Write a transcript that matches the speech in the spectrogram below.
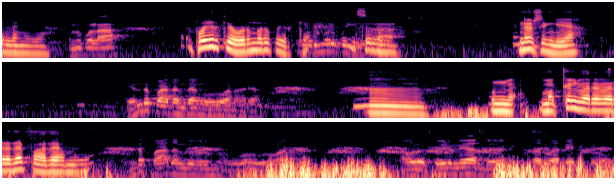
இல்லைங்க ஐயா போயிருக்கேன் ஒரு முறை போயிருக்கேன் சொல்லுங்கள் என்ன விஷயங்க ஐயா எந்த பாதை இருந்து அங்கே உருவானாரு? உண்மை. மக்கள் வர வரதான் பாதை அமையும். எந்த பாதை இருந்து உரு உருவானாரு? அவ்வளோ சீடுமையாக இருந்தவர் இன்னைக்கு தருவார்லேயே நிற்கிறாரு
